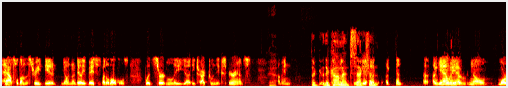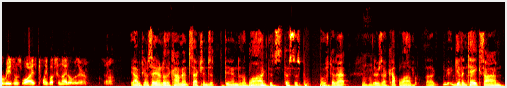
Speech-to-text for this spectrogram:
hassled on the street, dated, you know, on a daily basis by the locals, would certainly uh, detract from the experience. Yeah. I mean, The the comment section yeah, again, uh, again, we have you know more reasons why it's twenty bucks a night over there. So. Yeah, I was going to say under the comment sections at the end of the blog that's this is posted at, there's a couple of uh, give and takes on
